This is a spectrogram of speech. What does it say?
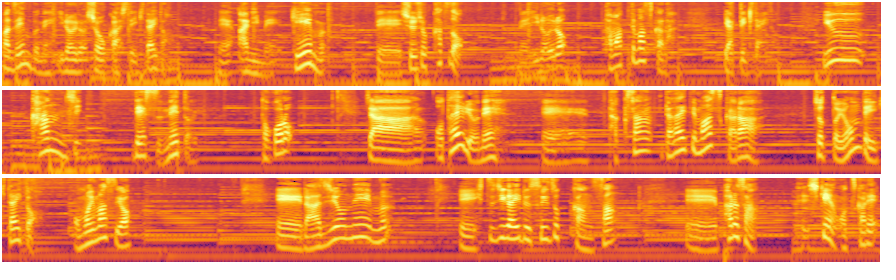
まあ、全部ね、いろいろ消化していきたいと。ね、アニメ、ゲーム、で、就職活動、ね、いろいろ溜まってますから、やっていきたいという感じですね、というところ。じゃあ、お便りをね、えー、たくさんいただいてますから、ちょっと読んでいきたいと思いますよ。えー、ラジオネーム、えー、羊がいる水族館さん、えー、パルさん、試験お疲れ。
